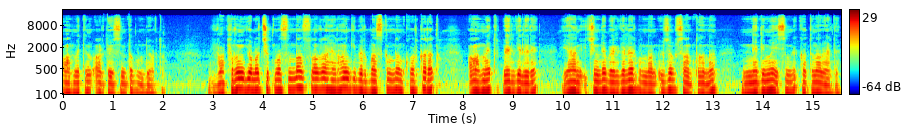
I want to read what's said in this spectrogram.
Ahmet'in ardiyesinde bulunuyordu. Vapurun yola çıkmasından sonra herhangi bir baskından korkarak Ahmet belgeleri yani içinde belgeler bulunan üzüm sandığını Nedime isimli kadına verdi.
